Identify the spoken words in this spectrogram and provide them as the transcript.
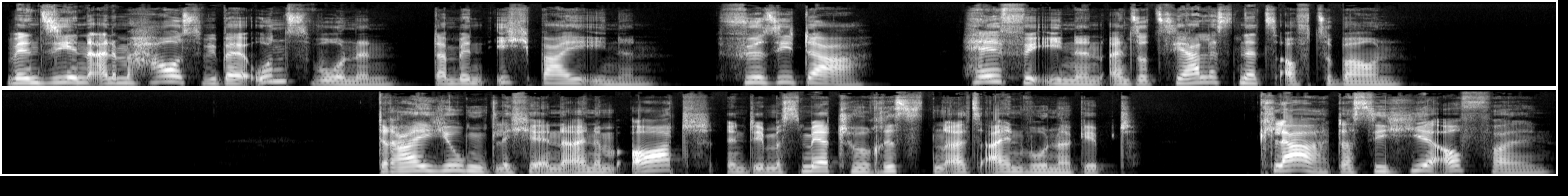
Wenn Sie in einem Haus wie bei uns wohnen, dann bin ich bei Ihnen, für Sie da, helfe Ihnen, ein soziales Netz aufzubauen. Drei Jugendliche in einem Ort, in dem es mehr Touristen als Einwohner gibt. Klar, dass sie hier auffallen.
